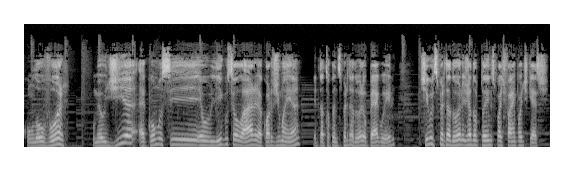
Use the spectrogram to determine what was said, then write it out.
com louvor. O meu dia é como se eu ligo o celular, acordo de manhã, ele tá tocando despertador, eu pego ele, tiro o despertador e já dou play no Spotify em podcast.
